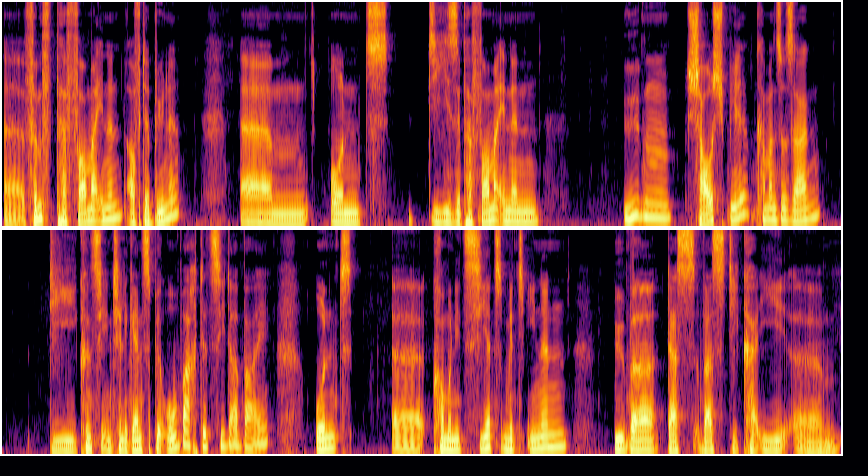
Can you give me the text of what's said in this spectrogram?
äh, fünf PerformerInnen auf der Bühne ähm, und diese PerformerInnen üben Schauspiel, kann man so sagen. Die künstliche Intelligenz beobachtet sie dabei und äh, kommuniziert mit ihnen über das, was die KI ähm,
